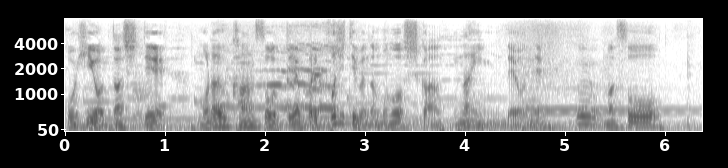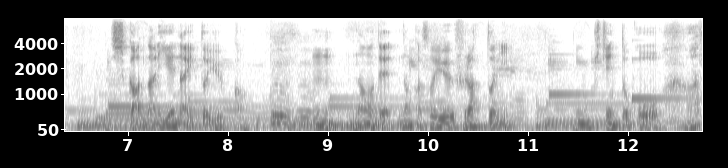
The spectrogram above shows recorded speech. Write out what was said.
コーヒーを出してもらう感想ってやっぱりポジティブなものしかないんだよね。うん。まあ、そうしかなりえないというか、うんううん。ん、なのでなんかそういうフラットにうんきちんとこう あ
